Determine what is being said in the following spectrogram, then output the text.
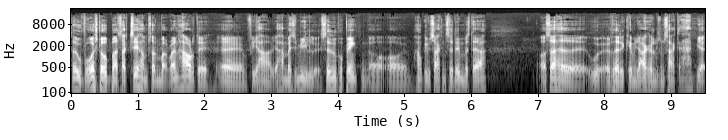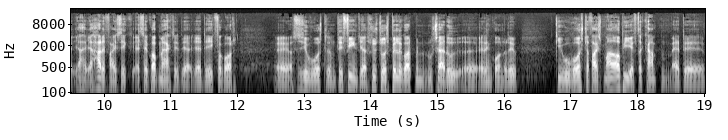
så Uffe Røsler åbenbart sagt til ham sådan, hvordan har du det? Øh, for jeg har, jeg har Mads Emil siddende på bænken, og, og øh, ham kan vi sagtens sætte ind, hvis det er. Og så havde, øh, hvad hedder det, Kevin Jakob ligesom sagt, ja, jeg, jeg, jeg, har det faktisk ikke, altså jeg kan godt mærke det, ja, det er ikke for godt. Øh, og så siger Uwe Røsler, det er fint, jeg synes, du har spillet godt, men nu tager jeg det ud øh, af den grund. Og det gik Uwe Røsler faktisk meget op i efter kampen, at øh,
